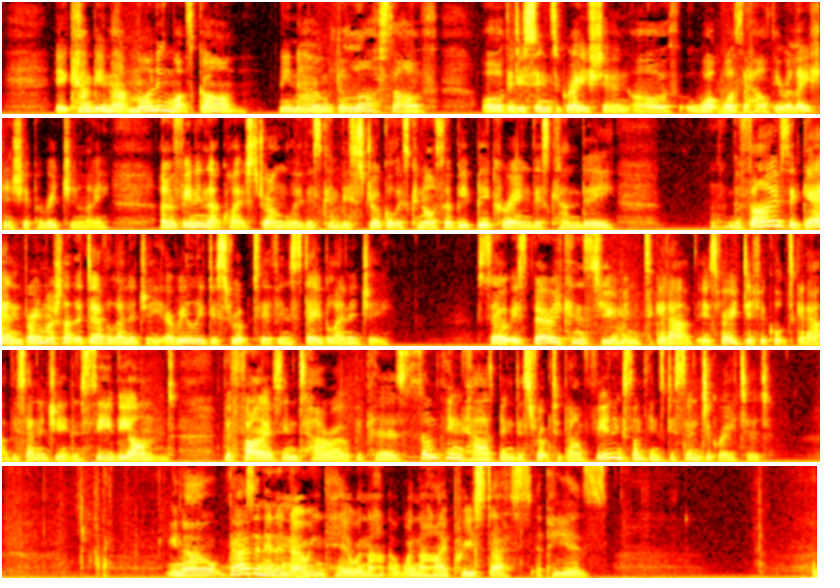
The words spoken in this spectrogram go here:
It can be about mourning what's gone. You know, the loss of or the disintegration of what was a healthy relationship originally. I'm feeling that quite strongly. This can be struggle. This can also be bickering. This can be the fives again, very much like the devil energy, a really disruptive, unstable energy. So it's very consuming to get out. Of, it's very difficult to get out of this energy and see beyond the fives in tarot because something has been disrupted. I'm feeling something's disintegrated. You know, there's an inner knowing here when the when the high priestess appears,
